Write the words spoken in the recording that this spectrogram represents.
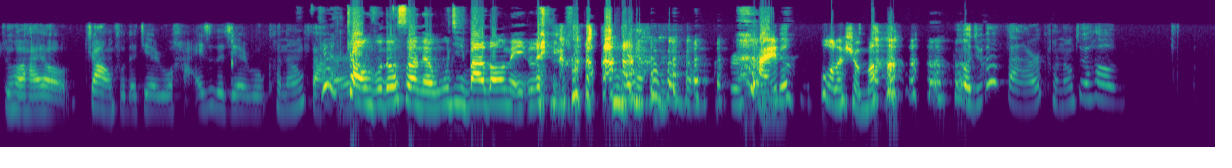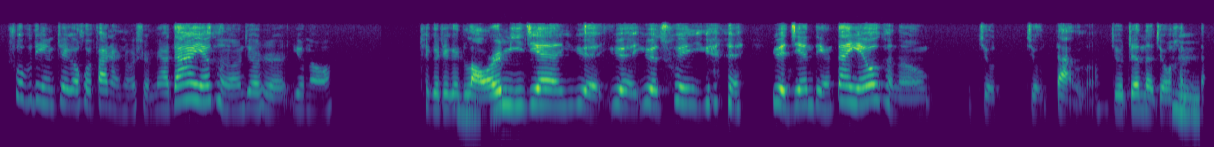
最后还有丈夫的介入、孩子的介入，可能反而 丈夫都算在乌七八糟那一类。不是孩子做了什么？我觉得反而可能最后。说不定这个会发展成什么样？当然也可能就是，you know，这个这个老而弥坚，越越越催越越坚定，但也有可能就就淡了，就真的就很淡。嗯，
